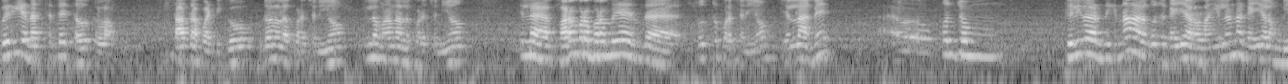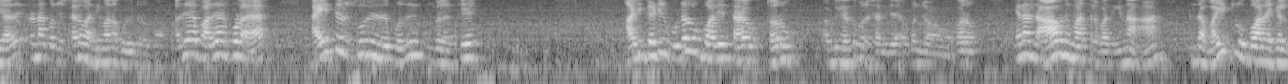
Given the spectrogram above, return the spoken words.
பெரிய நஷ்டத்தை தவிர்க்கலாம். தாத்தா பாட்டிக்கோ உடல்நல பிரச்சனையோ இல்லை மனநல பிரச்சனையோ இல்லை பரம்பரை பரம்பரையாக இருந்த சொத்து பிரச்சனையோ எல்லாமே கொஞ்சம் தெளிவாக இருந்தீங்கன்னா அதில் கொஞ்சம் கையாளலாம். இல்லைன்னா கையாள முடியாது. இல்லைன்னா கொஞ்சம் செலவு அதிகமாக தான் போயிட்டு இருக்கும். அதே அதே போல் ஐந்தில் சூரியன் இருப்பது உங்களுக்கு அடிக்கடி உடல் உபாதையை தர தரும் அப்படிங்கிறது கொஞ்சம் சந்தே கொஞ்சம் வரும். ஏன்னா இந்த ஆவணி மாதத்தில் பார்த்தீங்கன்னா இந்த வயிற்று உபாதைகள்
